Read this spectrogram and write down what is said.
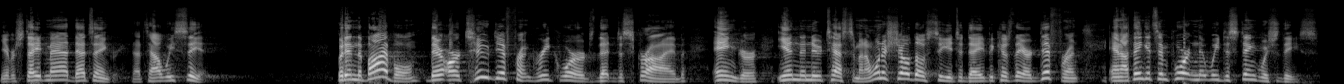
You ever stayed mad? That's angry. That's how we see it. But in the Bible, there are two different Greek words that describe anger in the New Testament. I want to show those to you today because they are different, and I think it's important that we distinguish these.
